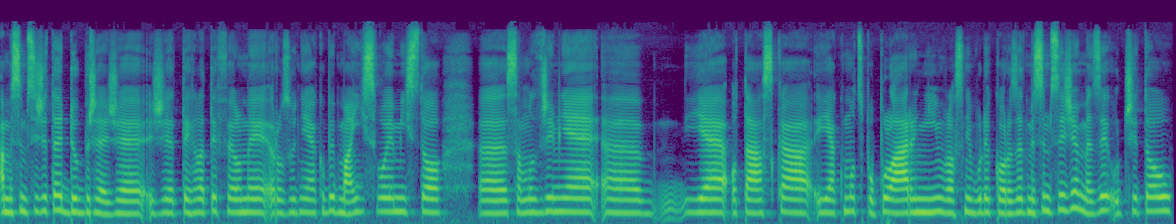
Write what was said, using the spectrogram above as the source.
a myslím si, že to je dobře, že, že tyhle ty filmy rozhodně jakoby mají svoje místo. E, samozřejmě e, je otázka, jak moc populární vlastně bude korzet. Myslím si, že mezi určitou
